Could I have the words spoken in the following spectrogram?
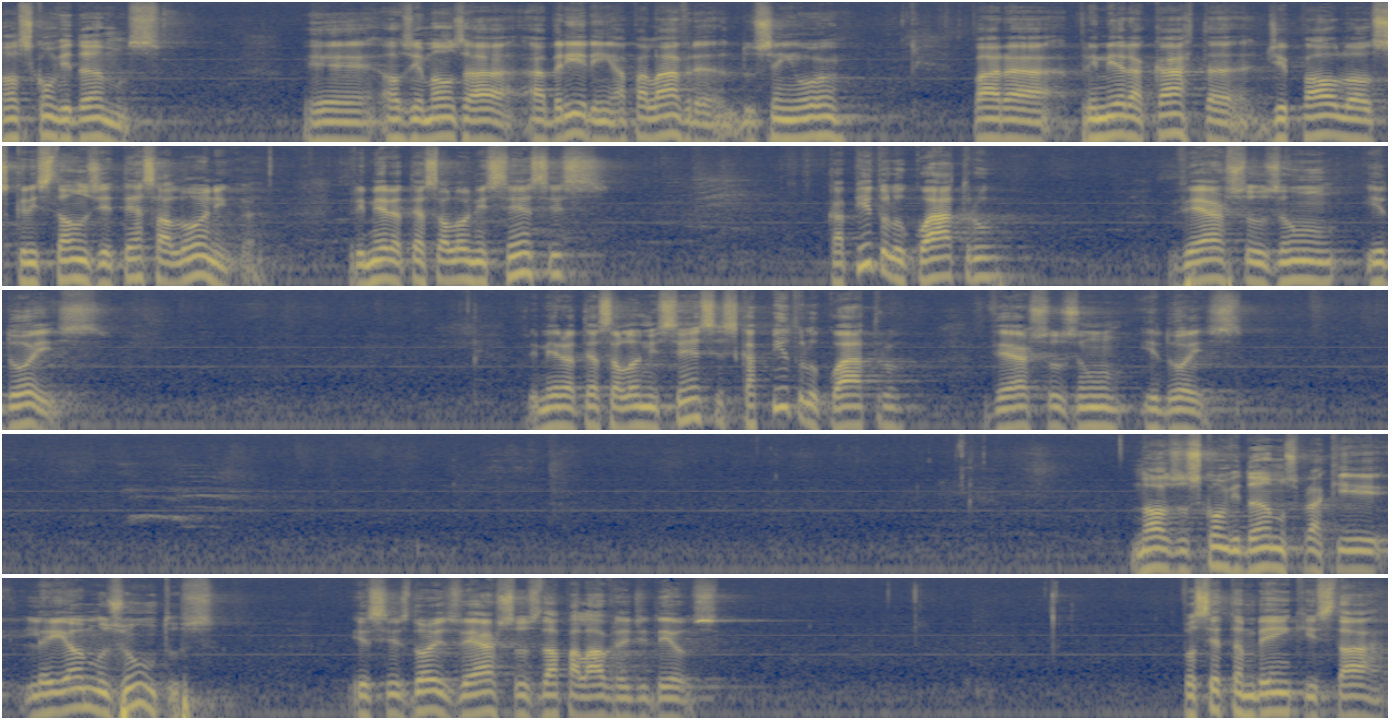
nós convidamos eh, aos irmãos a abrirem a palavra do Senhor para a primeira carta de Paulo aos cristãos de Tessalônica, 1 Tessalonicenses, capítulo 4, versos 1 e 2. 1 Tessalonicenses, capítulo 4, versos 1 e 2. Nós os convidamos para que leiamos juntos esses dois versos da palavra de Deus. Você também que está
